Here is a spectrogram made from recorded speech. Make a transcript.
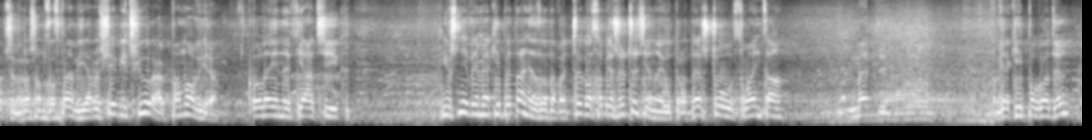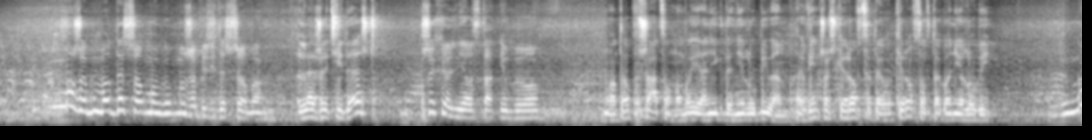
A, przepraszam, zaspałem. Jarosiewicz Jurak, panowie, kolejny fiacik. Już nie wiem, jakie pytania zadawać. Czego sobie życzycie na jutro? Deszczu, słońca? Mety. W jakiej pogodzie? Może, mo- deszczo, mo- może być deszczowa. Leży ci deszcz? Przychylnie ostatnio było. No to szacun, no bo ja nigdy nie lubiłem. Większość kierowcy kierowców tego nie lubi. No,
